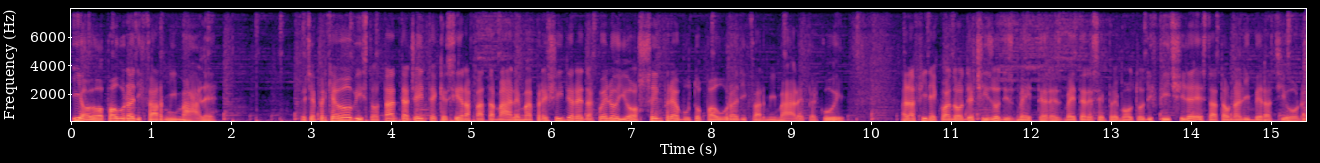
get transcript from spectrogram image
io avevo paura di farmi male. Dice, perché avevo visto tanta gente che si era fatta male, ma a prescindere da quello io ho sempre avuto paura di farmi male, per cui alla fine quando ho deciso di smettere, smettere è sempre molto difficile, è stata una liberazione.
